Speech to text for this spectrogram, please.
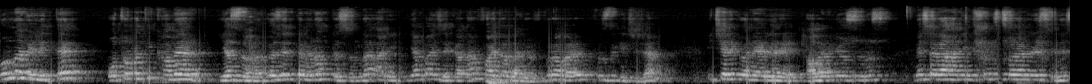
Bununla birlikte otomatik haber yazımı, özetleme noktasında hani yapay zekadan faydalanıyoruz. Buraları hızlı geçeceğim. İçerik önerileri alabiliyorsunuz. Mesela hani şunu sorabilirsiniz.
